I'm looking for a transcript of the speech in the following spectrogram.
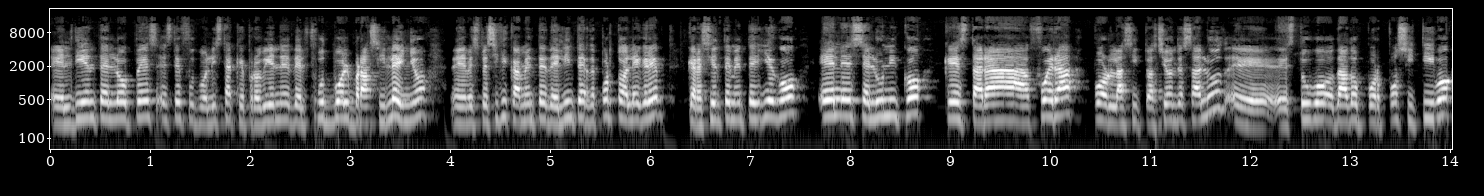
el Diente López, este futbolista que proviene del fútbol brasileño, eh, específicamente del Inter de Porto Alegre, que recientemente llegó, él es el único que estará fuera por la situación de salud, eh, estuvo dado por positivo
